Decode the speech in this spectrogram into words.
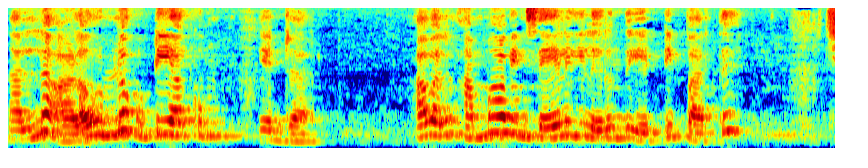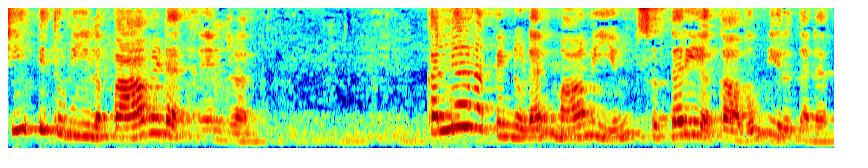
நல்ல அளவுள்ள குட்டியாக்கும் என்றார். அவள் அம்மாவின் சேலையில் இருந்து எட்டி பார்த்து சீப்பி துணியில பாவிட என்றாள். கல்யாண பெண்ணுடன் மாமியும் சுந்தரி அக்காவும் இருந்தனர்.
